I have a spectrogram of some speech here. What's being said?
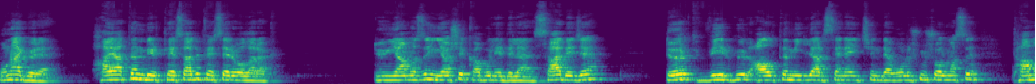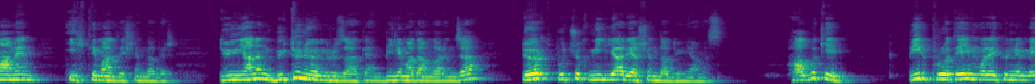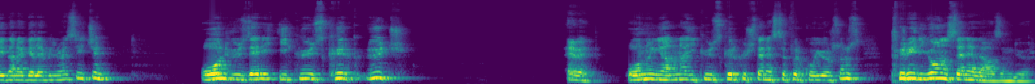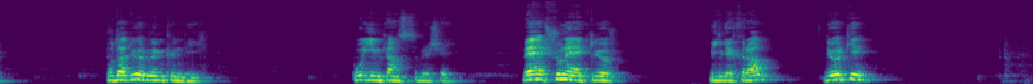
Buna göre hayatın bir tesadüf eseri olarak dünyamızın yaşı kabul edilen sadece 4,6 milyar sene içinde oluşmuş olması tamamen ihtimal dışındadır. Dünyanın bütün ömrü zaten bilim adamlarınca 4,5 milyar yaşında dünyamız. Halbuki bir protein molekülünün meydana gelebilmesi için 10 üzeri 243 evet onun yanına 243 tane sıfır koyuyorsunuz trilyon sene lazım diyor. Bu da diyor mümkün değil. Bu imkansız bir şey. Ve şunu ekliyor Bilge Kral. Diyor ki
